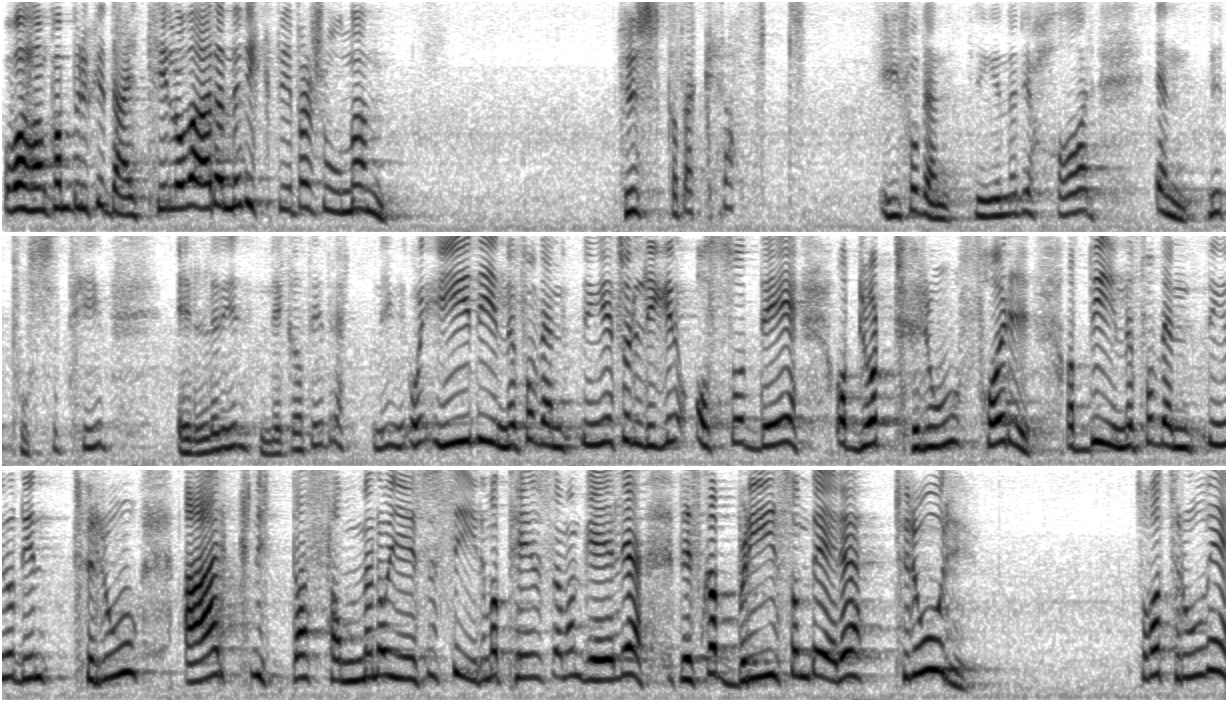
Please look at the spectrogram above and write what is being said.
Og hva han kan bruke deg til å være denne viktige personen? Husk at det er kraft i forventningene vi har, enten i positiv i negativ retning. Og i dine forventninger så ligger også det at du har tro for at dine forventninger og din tro er knytta sammen. Og Jesus sier i Matteus evangeliet det skal bli som dere tror. Så hva tror vi?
